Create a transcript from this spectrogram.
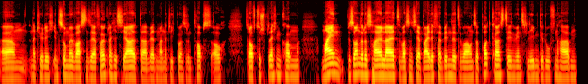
ähm, natürlich in Summe war es ein sehr erfolgreiches Jahr. Da werden wir natürlich bei unseren Tops auch drauf zu sprechen kommen. Mein besonderes Highlight, was uns ja beide verbindet, war unser Podcast, den wir ins Leben gerufen haben.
